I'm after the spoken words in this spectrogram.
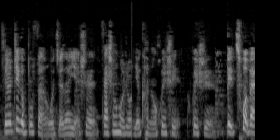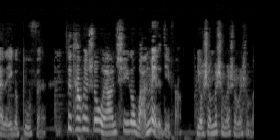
其实这个部分我觉得也是在生活中也可能会是会是被挫败的一个部分。就他会说我要去一个完美的地方，有什么什么什么什么，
